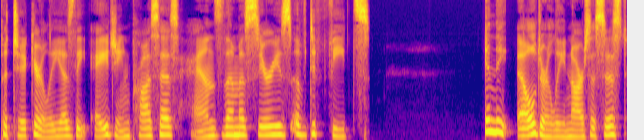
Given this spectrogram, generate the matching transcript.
particularly as the aging process hands them a series of defeats. In the elderly narcissist,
